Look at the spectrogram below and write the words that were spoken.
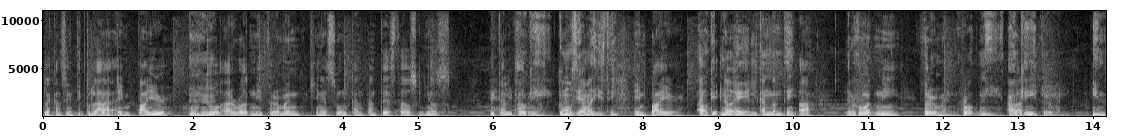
la canción titulada Empire junto a Rodney Thurman, quien es un cantante de Estados Unidos, de California. ¿Cómo se llama, dijiste? Empire. Ah, ok. No, el cantante. Ah, Rodney Thurman. Rodney. Ah, ok. Rodney Thurman. Em-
